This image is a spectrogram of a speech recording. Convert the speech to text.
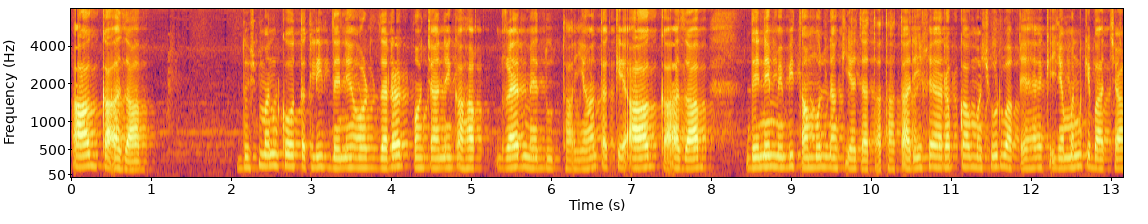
آگ کا عذاب۔ دشمن کو تکلیف دینے اور ضرر پہنچانے کا حق غیر محدود تھا۔ یہاں تک کہ آگ کا عذاب دینے میں بھی تعمل نہ کیا جاتا تھا۔ تاریخ عرب کا مشہور واقعہ ہے کہ یمن کے بادشاہ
